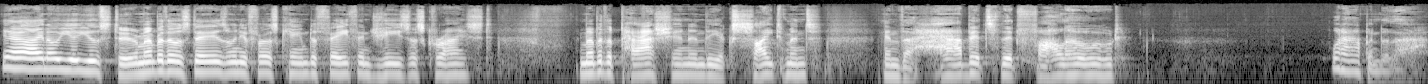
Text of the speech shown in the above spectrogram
Yeah, I know you used to. Remember those days when you first came to faith in Jesus Christ? Remember the passion and the excitement and the habits that followed? What happened to that?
